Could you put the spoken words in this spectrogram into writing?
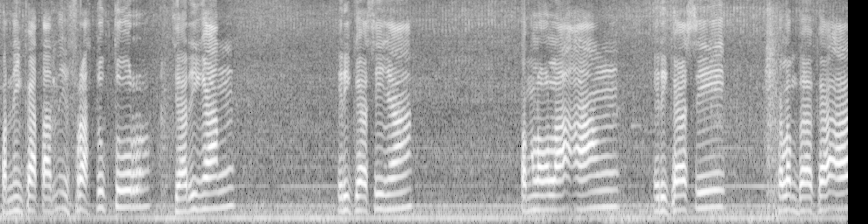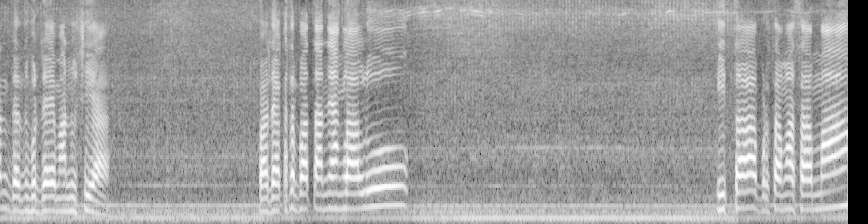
peningkatan infrastruktur jaringan irigasinya pengelolaan irigasi kelembagaan dan sumber daya manusia. Pada kesempatan yang lalu kita bersama-sama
